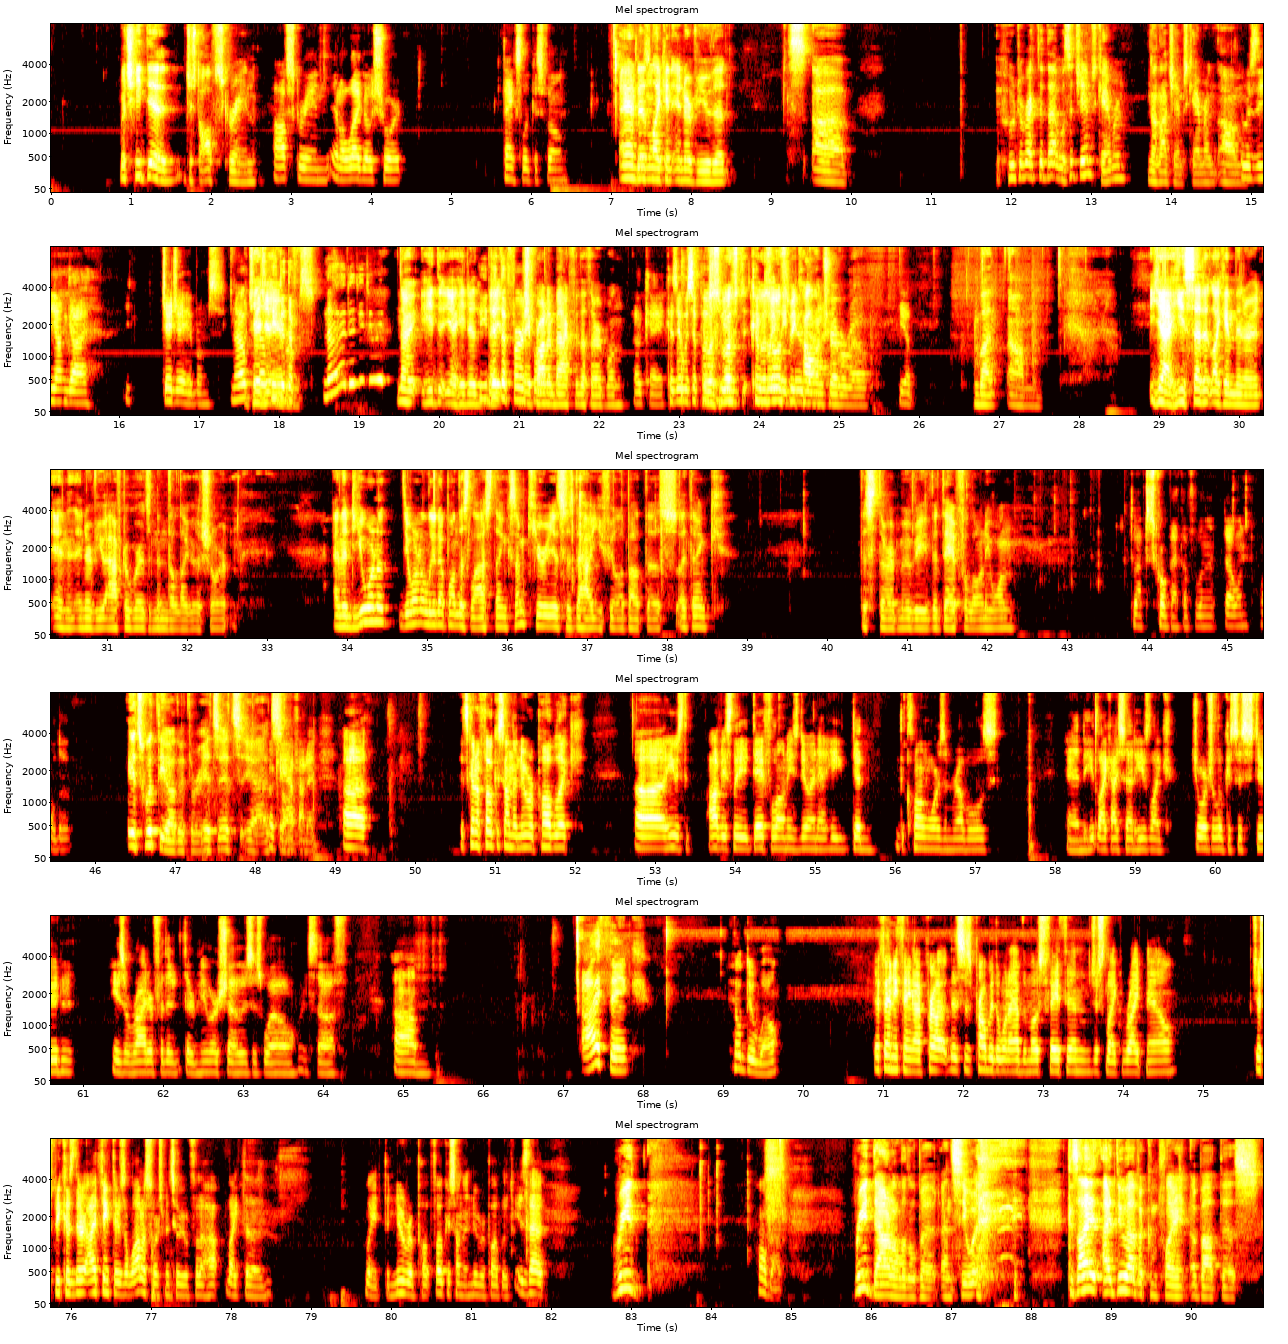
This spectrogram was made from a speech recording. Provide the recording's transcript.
Which he did just off screen. off screen in a Lego short. Thanks, Lucasfilm. And in like an interview that uh who directed that? Was it James Cameron? No, not James Cameron. Um It was the young guy, J.J. Abrams. No, J.J. no, he did the. Abrams. No, did he do it? No, he did. Yeah, he did. He they, did the first They brought one. him back for the third one. Okay, because it was It supposed to be. supposed to. It was supposed to be Colin guy. Trevorrow. Yep. But um, yeah, he said it like in, the, in an interview afterwards, and then the Lego short. And then, do you want to do you want to lead up on this last thing? Because I'm curious as to how you feel about this. I think this third movie, the Dave Filoni one, Do I have to scroll back up for that- that one? Hold up. it's with the other three. It's it's yeah. It's, Okay, I found it. Uh, it's going to focus on the New Republic. Uh, he was obviously Dave Filoni's doing it. He did the Clone Wars and Rebels, and he, like I said, he's like George Lucas's student. He's a writer for the, their newer shows as well and stuff. Um, I think he'll do well. If anything, I pro- this is probably the one I have the most faith in, just like right now just because there I think there's a lot of source material for the like the wait the new Repu- focus on the new republic is that Read hold up read down a little bit and see what because I, I do have a complaint about this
